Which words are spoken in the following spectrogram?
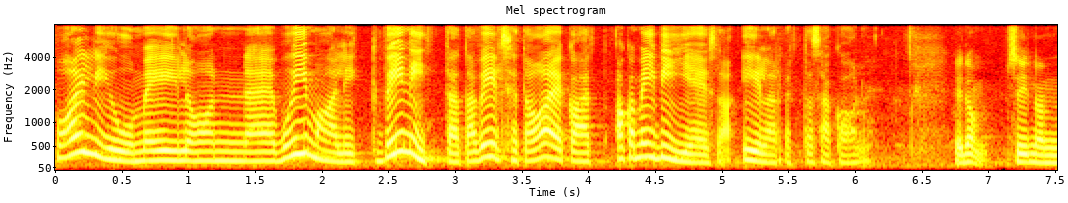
palju meil on eh, võimalik venitada veel seda aega, et aga me ei vii eelarvet tasakaalu? ei no siin on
